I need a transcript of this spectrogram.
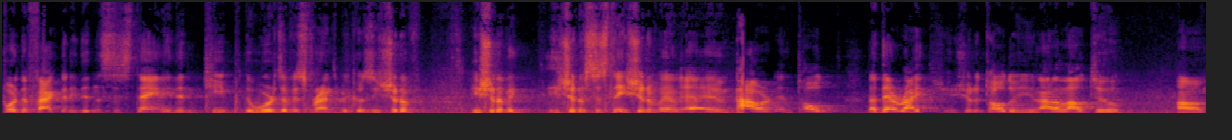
for the fact that he didn't sustain, he didn't keep the words of his friends because he should have, he should have, he should have sustained, he should have uh, empowered and told that they're right. You should have told her you're not allowed to, um,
